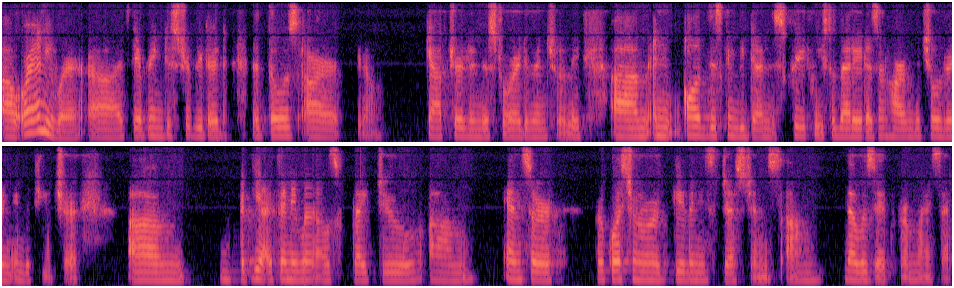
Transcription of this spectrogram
uh, or anywhere uh, if they're being distributed that those are you know captured and destroyed eventually. Um, and all of this can be done discreetly so that it doesn't harm the children in the future. Um, but yeah, if anyone else would like to um, answer her question or give any suggestions, um, that was it from my side.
